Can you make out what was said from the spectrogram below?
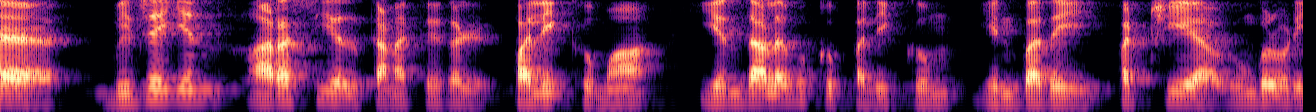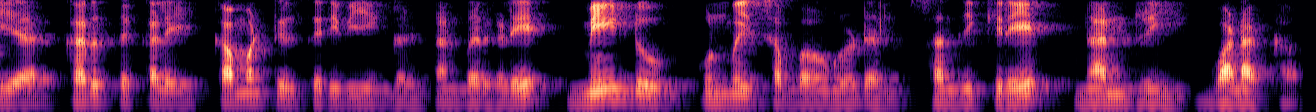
விஜயின் அரசியல் கணக்குகள் பலிக்குமா? எந்த அளவுக்கு பலிக்கும் என்பதை பற்றிய உங்களுடைய கருத்துக்களை கமெண்டில் தெரிவியுங்கள் நண்பர்களே. மீண்டும் உண்மை சம்பவங்களுடன் சந்திக்கிறேன். நன்றி. வணக்கம்.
